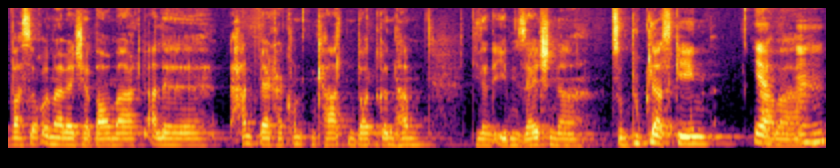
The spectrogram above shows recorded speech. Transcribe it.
was auch immer, welcher Baumarkt, alle Handwerkerkundenkarten dort drin haben, die dann eben seltener zum Douglas gehen. Ja. Aber mhm.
